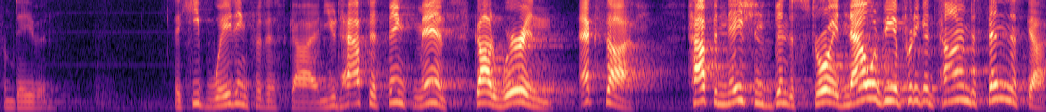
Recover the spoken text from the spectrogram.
from David? They keep waiting for this guy. And you'd have to think, man, God, we're in exile. Half the nation's been destroyed. Now would be a pretty good time to send this guy.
